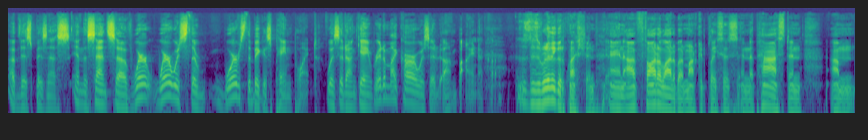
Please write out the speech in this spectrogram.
of this business in the sense of where where was the where was the biggest pain point? Was it on getting rid of my car? or Was it on buying a car? This is a really good question, yeah. and I've thought a lot about marketplaces in the past, and um,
